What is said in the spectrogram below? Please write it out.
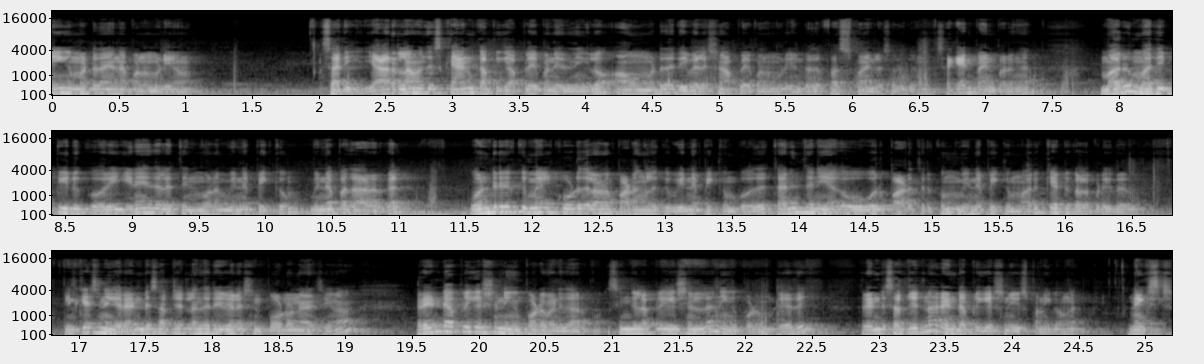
நீங்கள் மட்டும் தான் என்ன பண்ண முடியும்? சரி யாரெல்லாம் வந்து ஸ்கேன் காப்பிக்கு அப்ளை பண்ணியிருந்தீங்களோ அவங்க மட்டும் தான் ரிவலேஷன் அப்ளை பண்ண முடியுன்றது ஃபஸ்ட் பாயிண்டில் சொல்லியிருக்காங்க செகண்ட் பாயிண்ட் பாருங்கள் மறு மதிப்பீடு கோரி இணையதளத்தின் மூலம் விண்ணப்பிக்கும் விண்ணப்பதாரர்கள் ஒன்றிற்கு மேல் கூடுதலான பாடங்களுக்கு விண்ணப்பிக்கும் போது தனித்தனியாக ஒவ்வொரு பாடத்திற்கும் விண்ணப்பிக்குமாறு கேட்டுக்கொள்ளப்படுகிறது. இன்கேஸ் நீங்கள் ரெண்டு சப்ஜெக்ட்லேருந்து ரிவலேஷன் போடணும்னு நினச்சிங்கன்னா ரெண்டு அப்ளிகேஷன் நீங்கள் போட வேண்டியதாக இருக்கும். சிங்கிள் அப்ளிகேஷனில் நீங்கள் போட முடியாது. ரெண்டு சப்ஜெக்ட்னா ரெண்டு அப்ளிகேஷன் யூஸ் பண்ணிக்கோங்க. நெக்ஸ்ட்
